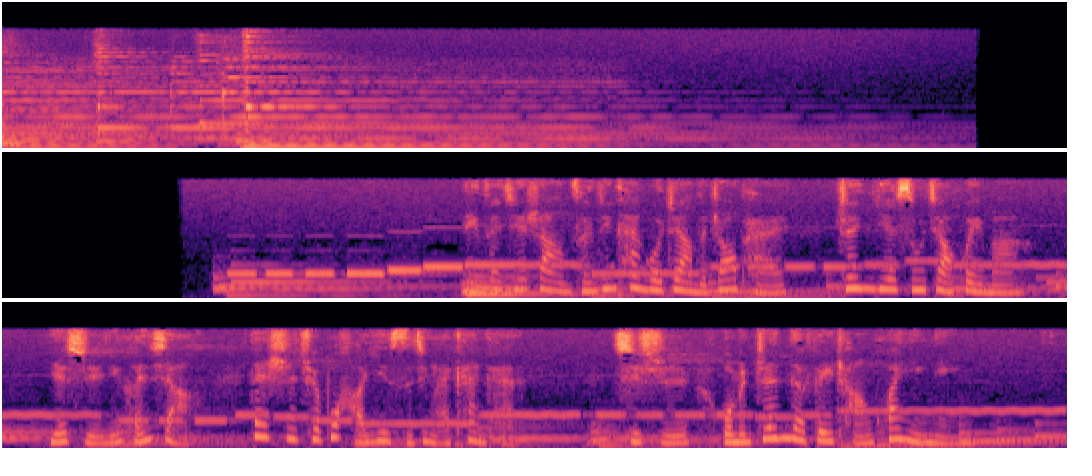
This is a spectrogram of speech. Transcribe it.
您在街上曾经看过这样的招牌“真耶稣教会”吗？也许您很想，但是却不好意思进来看看。其实我们真的非常欢迎您。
